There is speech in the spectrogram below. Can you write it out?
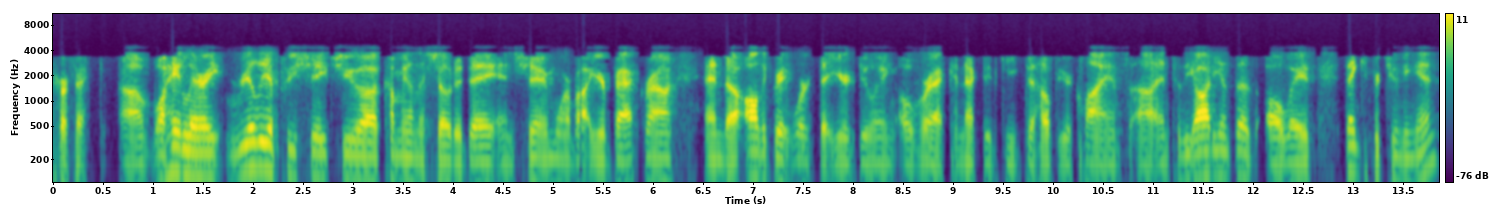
perfect. Um, well, hey Larry, really appreciate you uh, coming on the show today and sharing more about your background and uh, all the great work that you're doing over at Connected Geek to help your clients. Uh, and to the audience, as always, thank you for tuning in.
